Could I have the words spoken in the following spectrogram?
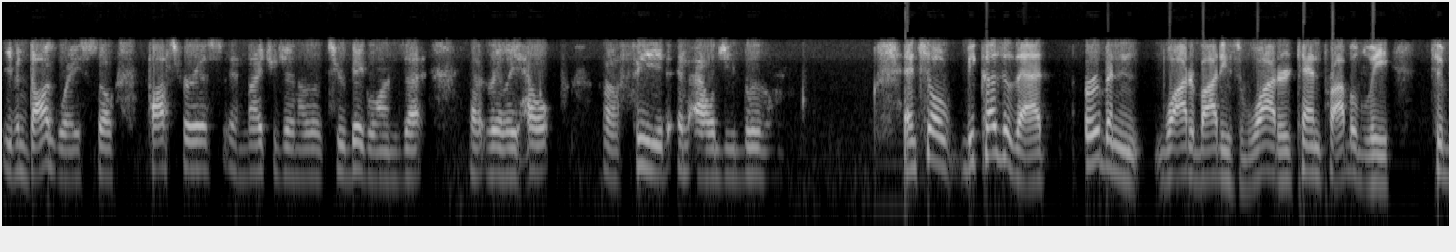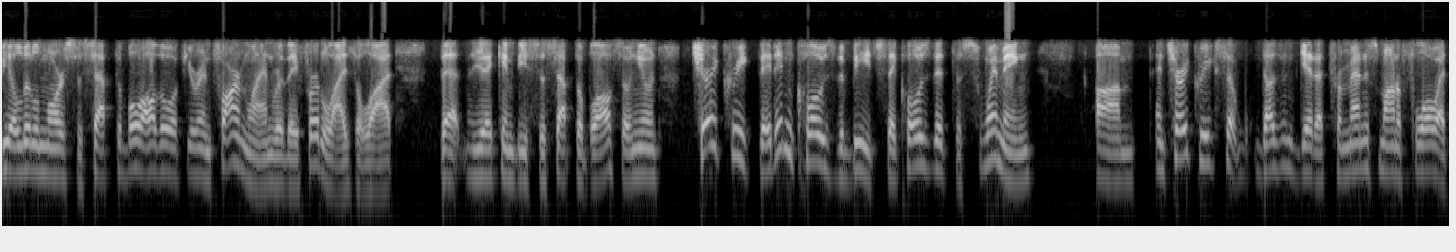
even dog waste. So phosphorus and nitrogen are the two big ones that that really help uh, feed an algae bloom. And so, because of that, urban water bodies of water tend probably to be a little more susceptible. Although, if you're in farmland where they fertilize a lot, that they can be susceptible also. And you know, Cherry Creek, they didn't close the beach; they closed it to swimming. Um, and Cherry Creek doesn't get a tremendous amount of flow at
